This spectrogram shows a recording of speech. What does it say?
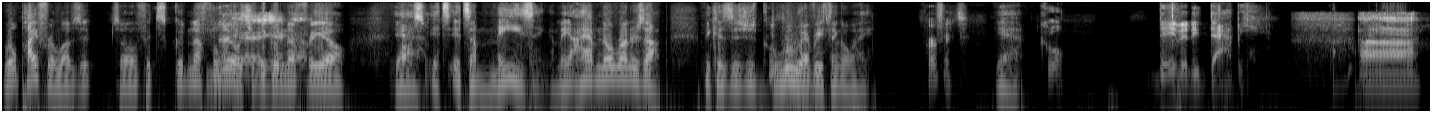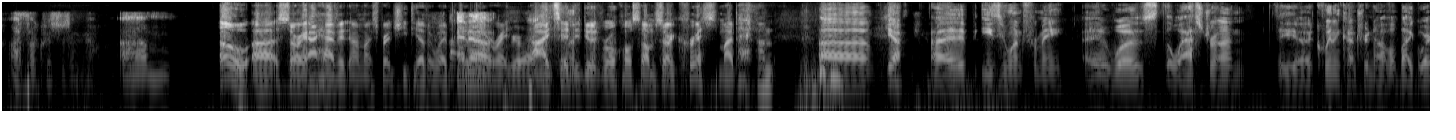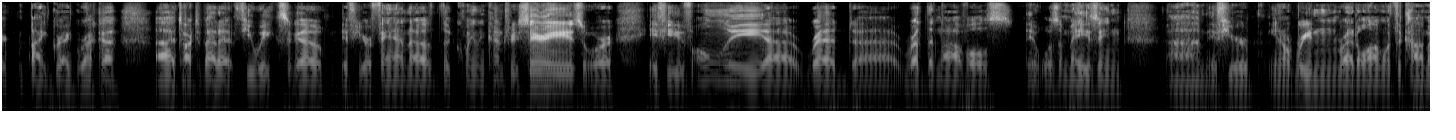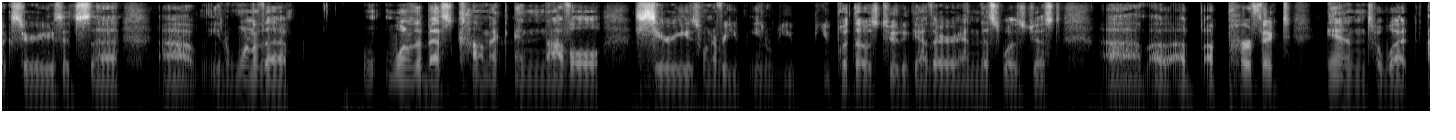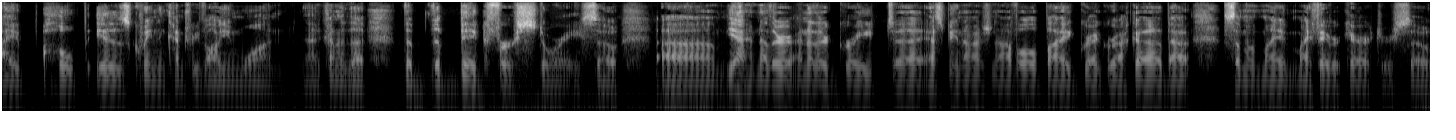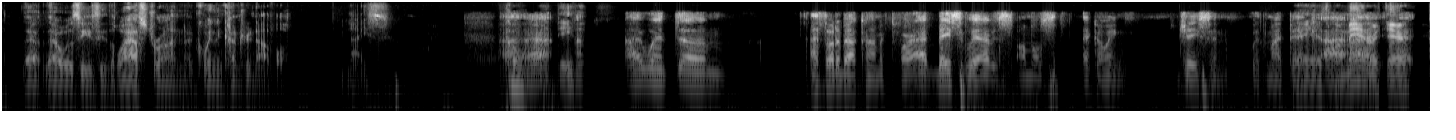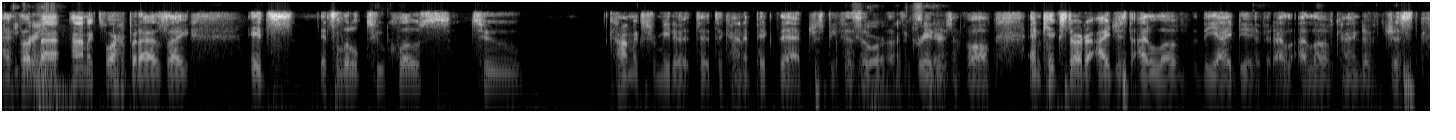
will pfeiffer loves it so if it's good enough for will it should be good enough go. for you yeah Awesome. it's it's amazing i mean i have no runners up because this just blew everything away Perfect. yeah Cool. David E. Dappy. Uh, I thought Chris was gonna go. Um, Oh, uh, sorry, I have it on my spreadsheet the other way. but I know, You're right. right. I said to do it roll call, so I'm sorry, Chris. My bad. um Uh, yeah, uh, easy one for me. It was the last run, the uh, Queen and Country novel by Greg, by Greg Rucka. Uh, I talked about it a few weeks ago. If you're a fan of the Queen and Country series, or if you've only uh, read uh, read the novels, it was amazing. Um, if you're you know reading right along with the comic series, it's uh, uh, you know one of the one of the best comic and novel series whenever you you know you you put those two together and this was just um, a, a, a perfect end to what I hope is Queen and Country Volume One. Uh, kind of the, the the big first story. So um, yeah, another another great uh, espionage novel by Greg Rucka about some of my, my favorite characters. So that that was easy. The last run, a Queen and Country novel. Nice. I, David. I went. Um, I thought about Comic Twart. I basically I was almost echoing Jason with my pick. Hey, that's my I- man I- right there. I, I thought green. about Comic Twart, but I was like, it's it's a little too close to comics for me to, to, to kind of pick that just because Sure, of, of the creators involved. And Kickstarter, I just I love the idea of it. I, I love kind of just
